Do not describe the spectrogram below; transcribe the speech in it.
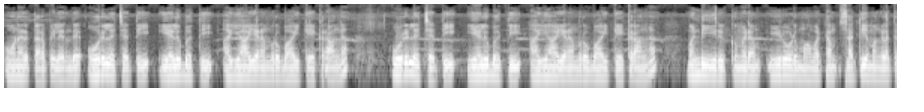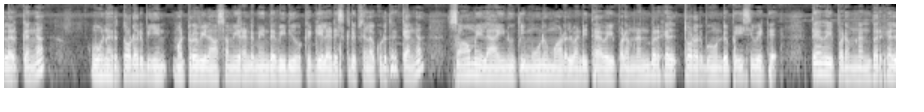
ஓனர் தரப்பிலிருந்து ஒரு லட்சத்தி எழுபத்தி ஐயாயிரம் ரூபாய் கேட்குறாங்க ஒரு லட்சத்தி எழுபத்தி ஐயாயிரம் ரூபாய் கேட்குறாங்க வண்டி இருக்கும் இடம் ஈரோடு மாவட்டம் சத்தியமங்கலத்தில் இருக்குங்க. ஓனர் தொடர்பு எண் மற்றும் விலாசம் இரண்டுமே இந்த வீடியோவுக்கு கீழே டிஸ்கிரிப்ஷனில் கொடுத்துருக்காங்க. சாமியில் ஐநூற்றி மூணு மாடல் வண்டி தேவைப்படும் நண்பர்கள் தொடர்பு கொண்டு பேசிவிட்டு தேவைப்படும் நண்பர்கள்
